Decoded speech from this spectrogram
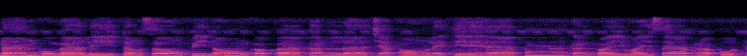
นางกุมาลีทั้งสองพี่น้องก็พากันละจากห้องและเกหาพากันไปไว้สาพระพุทธ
